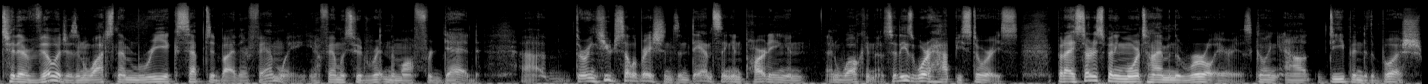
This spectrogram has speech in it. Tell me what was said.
to their villages and watch them re-accepted by their family. You know, families who had written them off for dead, uh, during huge celebrations and dancing and partying and, and welcoming them. So these were happy stories. But I started spending more time in the rural areas, going out deep into the bush,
